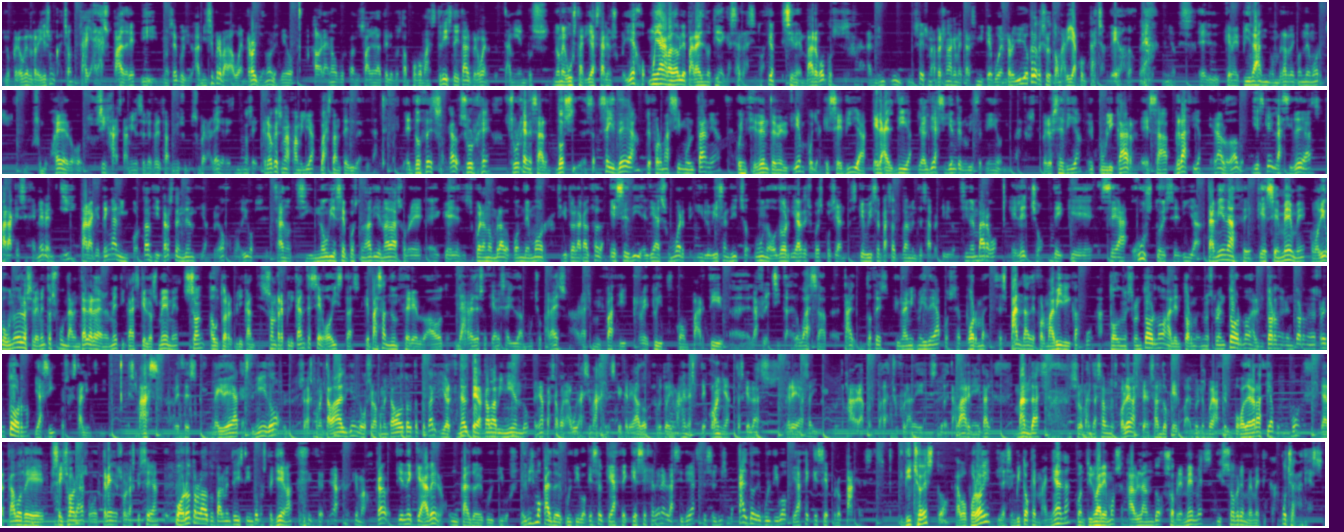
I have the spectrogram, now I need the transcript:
yo, creo que el rey es un cachón, o sea, era su padre, y no sé, pues a mí siempre me ha dado buen rollo, ¿no? Le veo, ahora no, pues cuando sale en la tele pues está un poco más triste y tal, pero bueno, también pues no me gustaría estar en su pellejo, muy agradable para él no tiene que ser la situación, sin embargo, pues a mí, no sé, es una persona que me transmite buen rollo, yo creo que se lo tomaría con cachondeo, ¿no? el que me pidan nombrarle Condemor, pues, su mujer o sus hijas también se les ve también súper alegres, no sé, creo que es una familia bastante divertida. Entonces, claro, surge, surgen esas dos, esa idea de forma simultánea, coincidente en el tiempo, ya que ese día era el día y al día siguiente no hubiese tenido ninguna Pero ese día, el publicar esa gracia era lo dado. Y es que las ideas, para que se generen y para que tengan importancia y trascendencia, pero ojo, como digo, si no hubiese puesto nadie nada sobre eh, que fuera nombrado Conde Mor, chiquito de la calzada ese día, el día de su muerte, y lo hubiesen dicho uno o dos días después, pues ya es que hubiese pasado totalmente desapercibido. Sin embargo, el hecho de que sea justo ese día también hace que ese meme, como digo, uno de los elementos fundamentales de la memética es que los memes son autorreplicantes, son replicantes egoístas que pasan de un cerebro a otro. Y las redes sociales ayudan mucho para eso. Ahora es muy fácil retweet, compartir eh, la flechita del WhatsApp, eh, tal. Entonces, tiene la misma idea, pues se forma, se expanda de forma vírica a todo nuestro entorno, al entorno de nuestro entorno, al entorno del entorno de nuestro entorno, y así, pues hasta el infinito. Es más, a veces la idea que has tenido, se las comentaba a alguien, luego se la comentaba a otro, tal, tal, y al final te acaba viniendo. me ha pasado con algunas imágenes que he creado, sobre todo imágenes de coña, estas que las creas ahí, pues, toda la chufura de, de tabarnia y tal, mandas, se lo mandas a unos colegas pensando que pues, le pueden hacer un poco de gracia, pues, y al cabo de seis horas o tres o las que sean, por otro lado totalmente distinto, pues te llega y dices, mira, qué más. Claro, tiene que haber un caldo de cultivo. El mismo caldo de cultivo que es el que hace que se generen las ideas, es el mismo caldo de cultivo que hace que se propaguen Y dicho esto, acabo por hoy y les invito a que mañana continuaremos hablando sobre memes y sobre memética. Muchas gracias.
